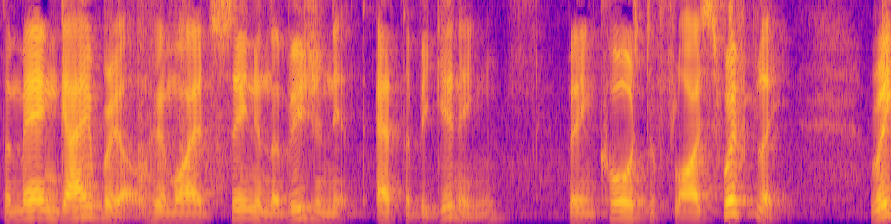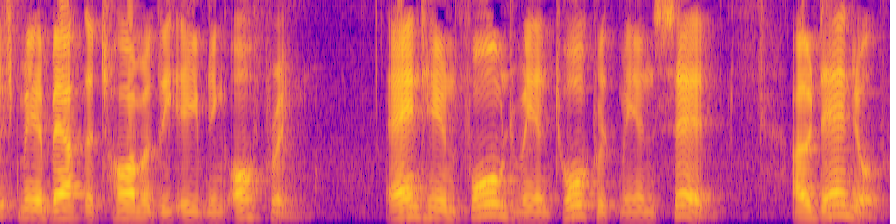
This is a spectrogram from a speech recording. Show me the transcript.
the man Gabriel, whom I had seen in the vision at the beginning, being caused to fly swiftly, reached me about the time of the evening offering. And he informed me and talked with me and said, O Daniel,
